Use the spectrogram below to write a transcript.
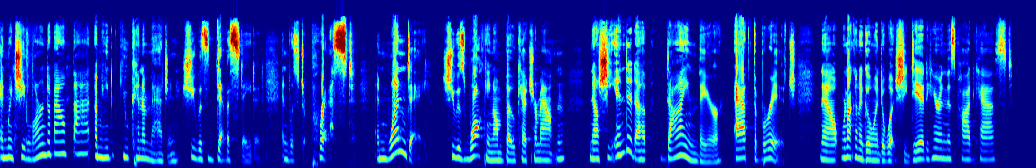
And when she learned about that, I mean, you can imagine she was devastated and was depressed. And one day she was walking on Beaucatcher Mountain. Now she ended up dying there at the bridge. Now, we're not going to go into what she did here in this podcast.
